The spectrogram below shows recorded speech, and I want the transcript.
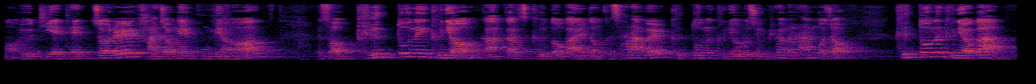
어, 요 뒤에 대절을 가정해 보면 그래서 그 또는 그녀 그러니까 아까 그 너가 알던 그 사람을 그 또는 그녀로 지금 표현을 하는 거죠. 그 또는 그녀가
